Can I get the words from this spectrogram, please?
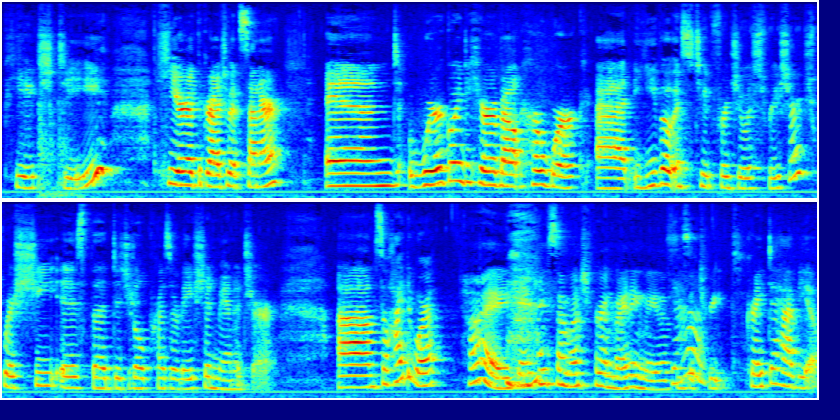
PhD here at the Graduate Center. And we're going to hear about her work at YIVO Institute for Jewish Research, where she is the digital preservation manager. Um, so, hi, Devora. Hi, thank you so much for inviting me. This yeah, is a treat. Great to have you.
